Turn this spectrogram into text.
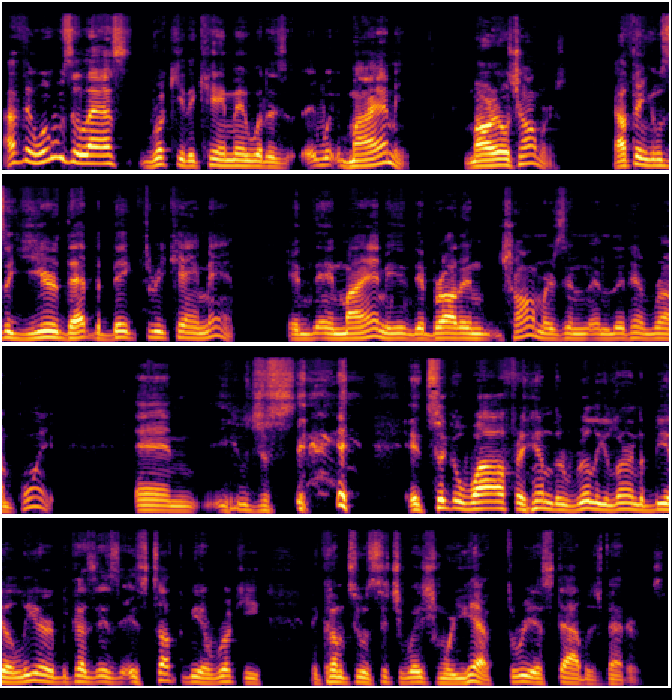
I think what was the last rookie that came in with his with Miami? Mario Chalmers. I think it was the year that the big three came in. In, in Miami, they brought in Chalmers and, and let him run point and he was just it took a while for him to really learn to be a leader because it's, it's tough to be a rookie to come to a situation where you have three established veterans.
